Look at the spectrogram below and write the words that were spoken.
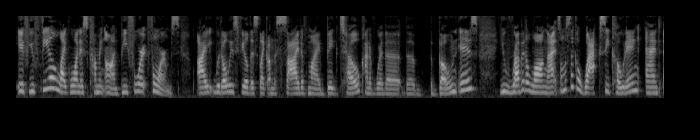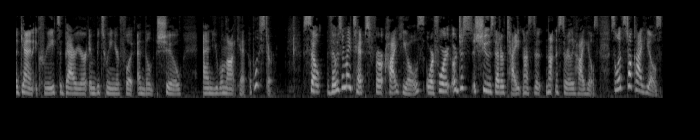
If you feel like one is coming on before it forms i would always feel this like on the side of my big toe kind of where the the, the bone is. You rub it along that. It's almost like a waxy coating. And again it creates a barrier in between your foot and the shoe and you will not get a blister so those are my tips for high heels or for or just shoes that are tight, not not necessarily high heels. So let's talk high heels.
